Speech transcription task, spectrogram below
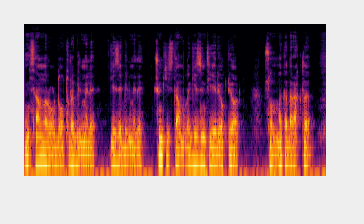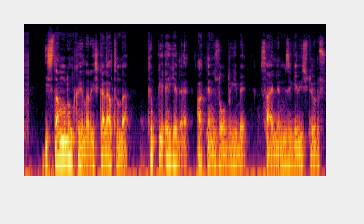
İnsanlar orada oturabilmeli, gezebilmeli. Çünkü İstanbul'da gezinti yeri yok diyor. Sonuna kadar haklı. İstanbul'un kıyıları işgal altında. Tıpkı Ege'de, Akdeniz'de olduğu gibi sahillerimizi geri istiyoruz.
